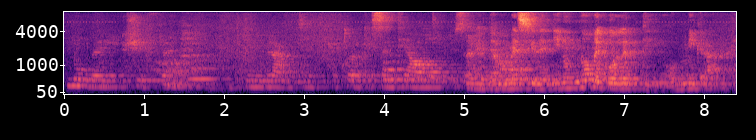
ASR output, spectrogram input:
numeri, cifre di migranti, che è quello che sentiamo. Noi li abbiamo messi in un nome collettivo, migranti.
